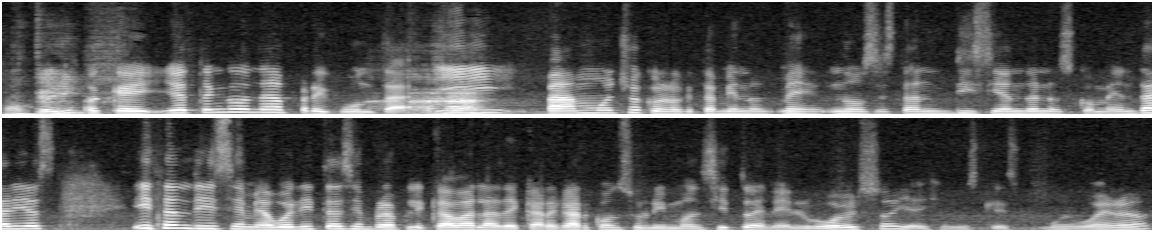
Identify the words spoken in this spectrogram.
Ok. Ok, yo tengo una pregunta y va mucho con lo que también nos, están diciendo en los comentarios. Ethan dice, mi abuelita siempre aplicaba la de cargar con su limoncito en el bolso, ya dijimos que es muy bueno.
